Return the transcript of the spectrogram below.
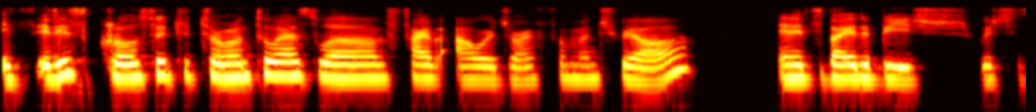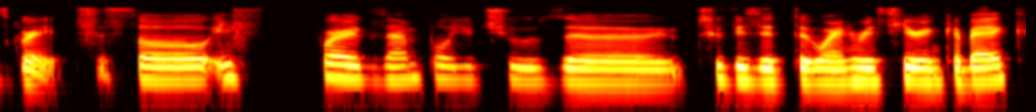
it, it is closer to Toronto as well, five hour drive from Montreal, and it's by the beach, which is great. So if, for example, you choose uh, to visit the wineries here in Quebec,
